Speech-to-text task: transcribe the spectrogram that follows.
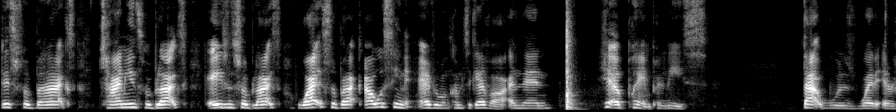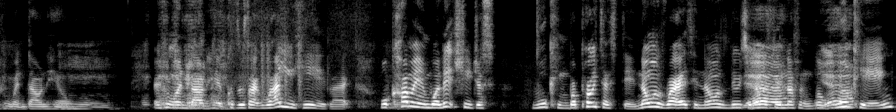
this for blacks, Chinese for blacks, Asians for blacks, whites for black. I was seeing everyone come together, and then hit a point. Police. That was when everything went downhill Mm. everyone went down here because it's like, why are you here? Like, we're coming, we're literally just walking, we're protesting. No one's rioting, no one's looting, no one's doing nothing. We're yeah. walking and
